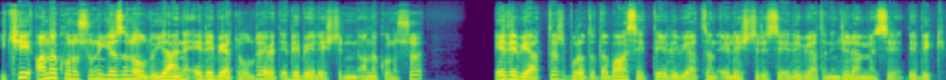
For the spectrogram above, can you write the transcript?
İki, ana konusunun yazın olduğu yani edebiyat oldu. Evet, edebi eleştirinin ana konusu edebiyattır. Burada da bahsetti edebiyatın eleştirisi, edebiyatın incelenmesi dedik.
